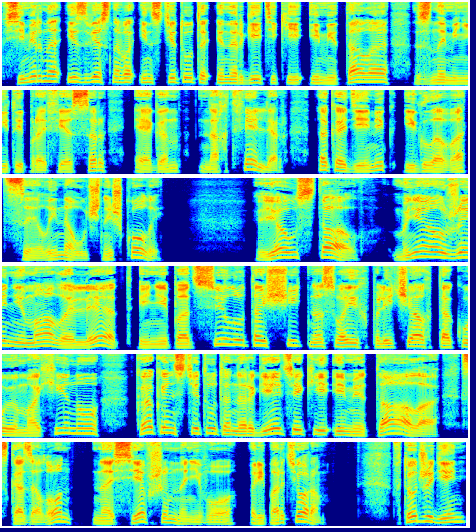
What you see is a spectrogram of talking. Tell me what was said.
Всемирно известного Института энергетики и металла знаменитый профессор Эгон Нахтфеллер, академик и глава целой научной школы. «Я устал», мне уже немало лет, и не под силу тащить на своих плечах такую махину, как Институт энергетики и металла, — сказал он насевшим на него репортерам. В тот же день,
